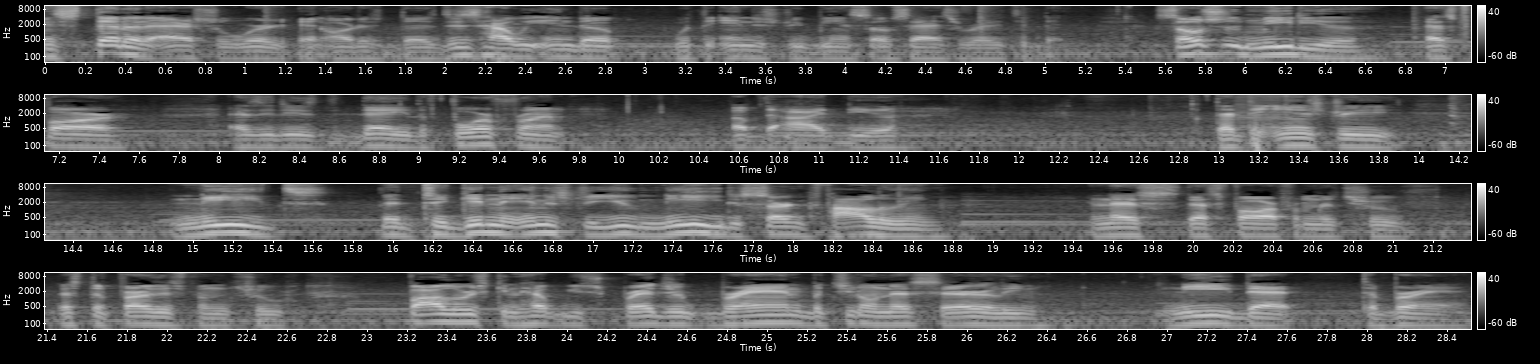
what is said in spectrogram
instead of the actual work an artist does. This is how we end up with the industry being so saturated today. Social media, as far as it is today, the forefront of the idea that the industry needs that to get in the industry you need a certain following and that's that's far from the truth that's the furthest from the truth followers can help you spread your brand but you don't necessarily need that to brand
